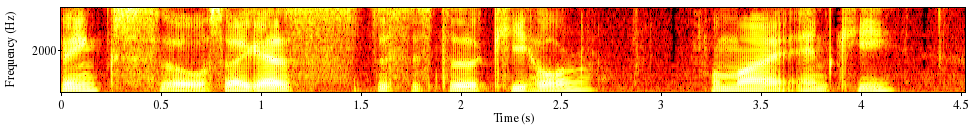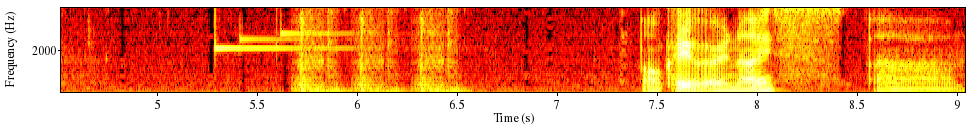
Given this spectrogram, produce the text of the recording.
think so. So I guess this is the keyhole for my end key. Okay, very nice. Um,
